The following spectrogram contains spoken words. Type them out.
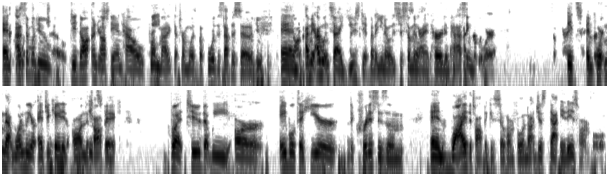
and as someone who did not understand how problematic that term was before this episode, and I mean, I wouldn't say I used it, but you know, it's just something I had heard in passing before. It's important that one, we are educated on the topic, but two, that we are able to hear the criticism and why the topic is so harmful, and not just that it is harmful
